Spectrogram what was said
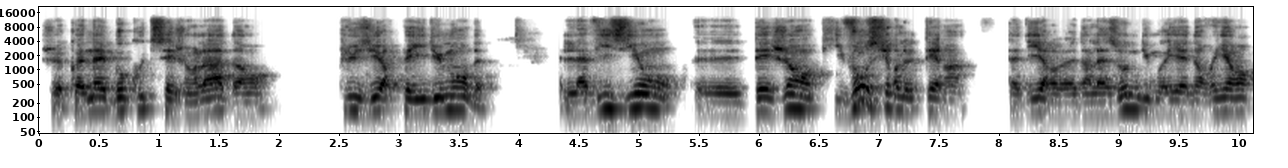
je connais beaucoup de ces gens-là dans plusieurs pays du monde. La vision des gens qui vont sur le terrain c'est-à-dire euh, dans la zone du Moyen-Orient,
